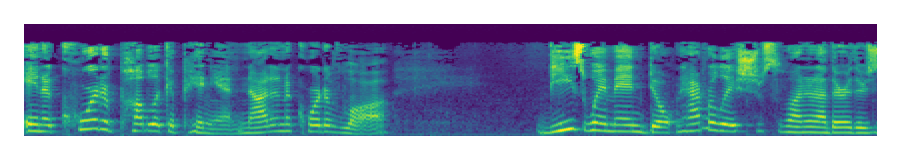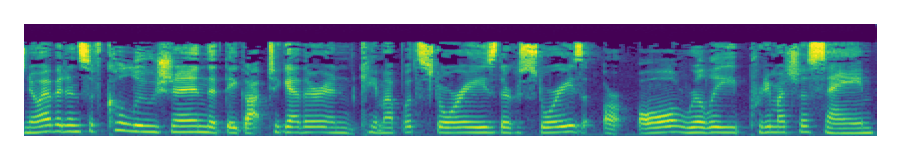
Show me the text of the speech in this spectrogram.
in a court of public opinion, not in a court of law, these women don't have relationships with one another. There's no evidence of collusion that they got together and came up with stories. Their stories are all really pretty much the same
